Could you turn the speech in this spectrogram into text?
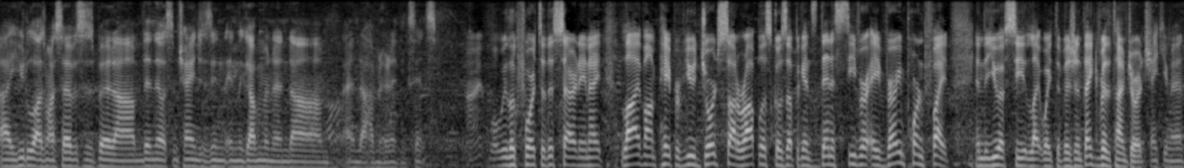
uh, utilise my services, but um, then there were some changes in, in the government, and um, and I haven't heard anything since. All right. Well, we look forward to this Saturday night live on pay-per-view. George Sotiropoulos goes up against Dennis Siver, a very important fight in the UFC lightweight division. Thank you for the time, George. Thank you, man.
